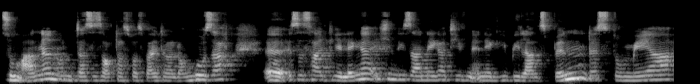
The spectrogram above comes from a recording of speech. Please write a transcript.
Zum anderen, und das ist auch das, was Walter Longo sagt, äh, ist es halt, je länger ich in dieser negativen Energiebilanz bin, desto mehr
